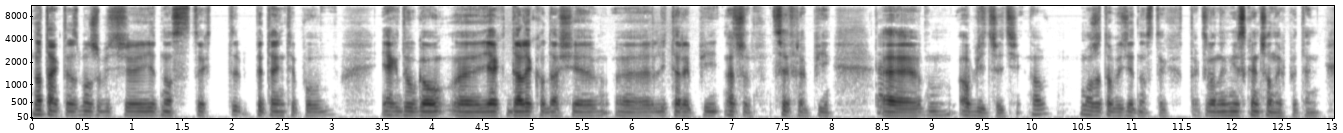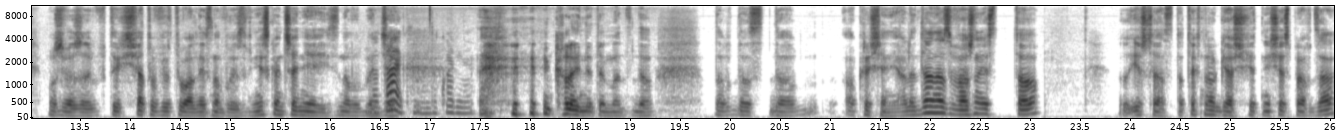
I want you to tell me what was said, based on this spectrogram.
No tak, to jest, może być jedno z tych ty pytań typu, jak długo, e, jak daleko da się literę pi, znaczy cyfrę pi tak. e, obliczyć. No, może to być jedno z tych tak zwanych nieskończonych pytań. Możliwe, że w tych światów wirtualnych znowu jest w nieskończenie i znowu no będzie... No tak, no dokładnie. kolejny temat do, do, do, do określenia. Ale dla nas ważne jest to, jeszcze raz, ta technologia świetnie się sprawdza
